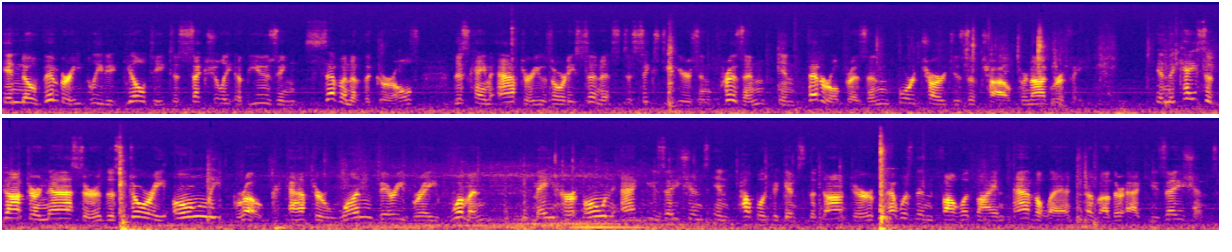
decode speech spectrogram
In November, he pleaded guilty to sexually abusing seven of the girls. This came after he was already sentenced to 60 years in prison, in federal prison, for charges of child pornography. In the case of Dr. Nassar, the story only broke after one very brave woman made her own accusations in public against the doctor that was then followed by an avalanche of other accusations.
